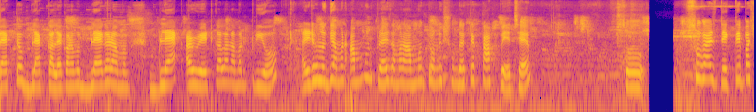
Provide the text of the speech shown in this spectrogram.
ব্যাগটাও ব্ল্যাক কালার কারণ আমার ব্ল্যাক আর আমার ব্ল্যাক আর রেড কালার আমার প্রিয়। আর এটা হলো গিয়ে আমার আম্মুর প্রাইস আমার আম্মু একটা অনেক সুন্দর একটা কাপ পেয়েছে। সো সো গাইজ দেখতেই পাচ্ছ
